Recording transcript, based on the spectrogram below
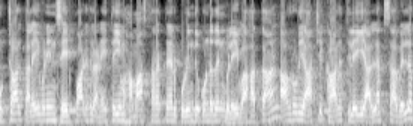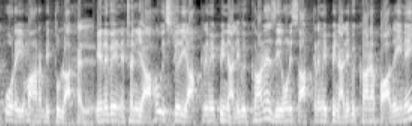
முற்றால் தலைவனின் செயற்பாடுகள் அனைத்தையும் ஹமாஸ் தரப்பினர் புரிந்து கொண்டதன் விளைவாகத்தான் அவருடைய ஆட்சி காலத்திலேயே அலக்சா வெள்ளப்போரையும் ஆரம்பித்துள்ளார்கள். எனவே நெட்டன்யாகு இஸ்ரேல் ஆக்கிரமிப்பின் அழிவுக்கான ஜியோனிஸ் ஆக்கிரமிப்பின் அழிவுக்கான பாதையினை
